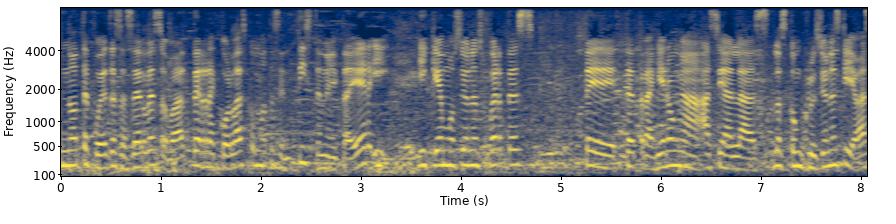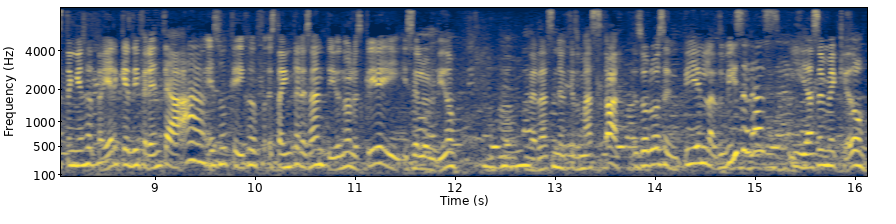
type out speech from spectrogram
no te puedes deshacer de eso, ¿verdad? Te recordás cómo te sentiste en el taller y, y qué emociones fuertes te, te trajeron hacia las, las conclusiones que llevaste en ese taller, que es diferente a, ah, eso que dijo está interesante y uno lo escribe y, se lo olvidó, ¿verdad? Sino que es más, ah, eso lo sentí en las vísceras y ya se me quedó.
